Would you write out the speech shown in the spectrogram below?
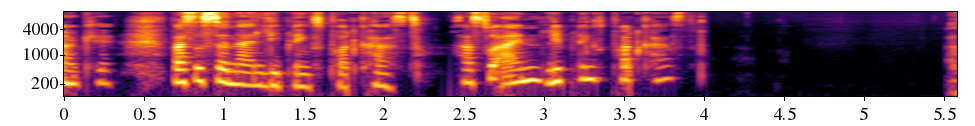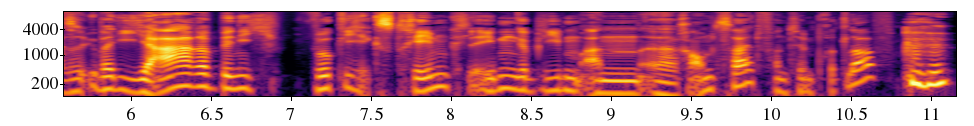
Okay. Was ist denn dein Lieblingspodcast? Hast du einen Lieblingspodcast? Also über die Jahre bin ich wirklich extrem kleben geblieben an äh, Raumzeit von Tim Pritloff. Mhm.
